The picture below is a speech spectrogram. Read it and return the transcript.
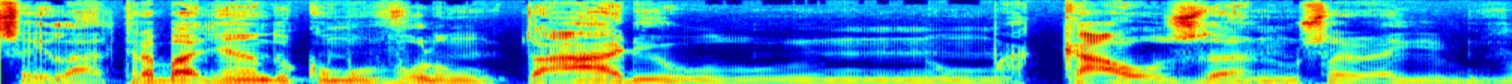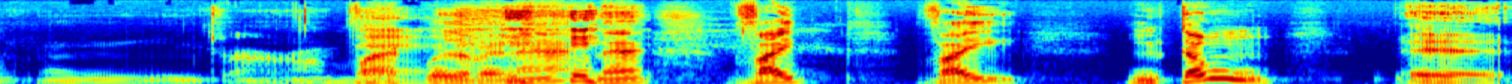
sei lá, trabalhando como voluntário numa causa, não sei, vai, a é. coisa vai, né, né? Vai, vai. Então, é,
